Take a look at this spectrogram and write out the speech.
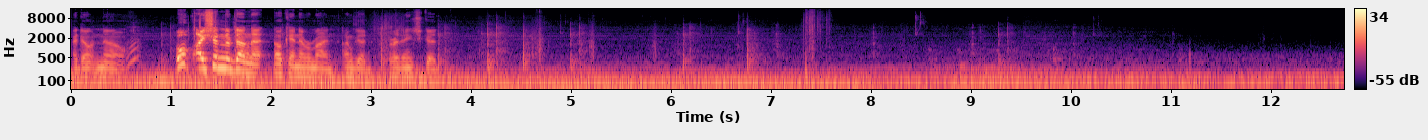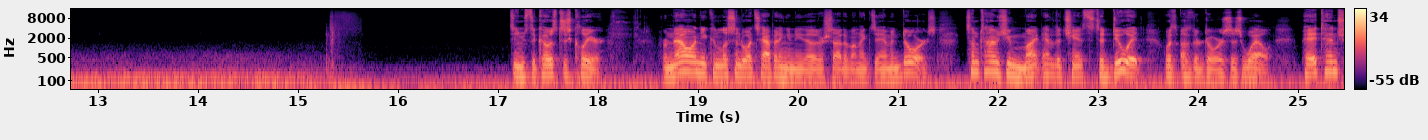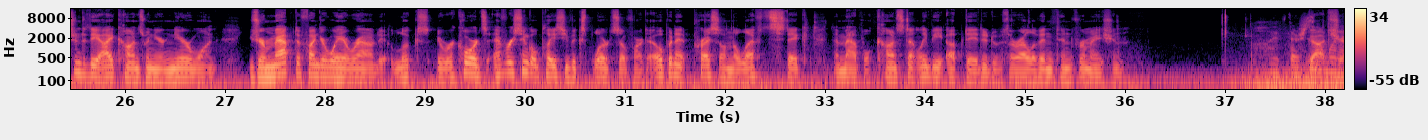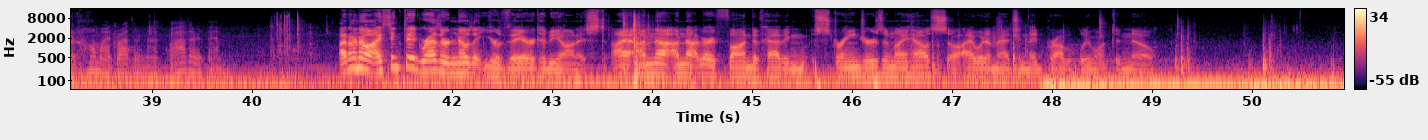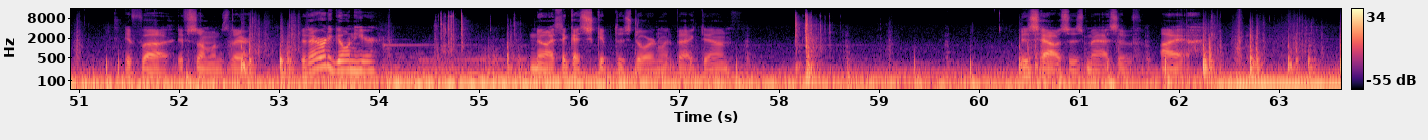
I don't know. Oh, I shouldn't have done that. Okay, never mind. I'm good. Everything's good. Seems the coast is clear. From now on, you can listen to what's happening on the other side of unexamined doors. Sometimes you might have the chance to do it with other doors as well. Pay attention to the icons when you're near one. Use your map to find your way around. It looks it records every single place you've explored so far. To open it, press on the left stick. The map will constantly be updated with relevant information. Oh, if there's Gotcha. someone at home, I'd rather not bother them. I don't know. I think they'd rather know that you're there. To be honest, I, I'm not. I'm not very fond of having strangers in my house, so I would imagine they'd probably want to know if uh, if someone's there. Did I already go in here? No, I think I skipped this door and went back down. This house is massive. I.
